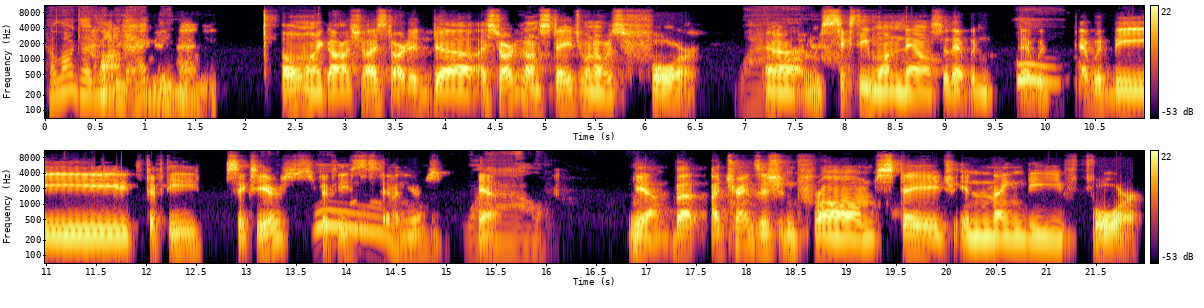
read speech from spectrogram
How long have you been acting? Oh my gosh, I started uh, I started on stage when I was four. Wow. And I'm 61 now, so that would that Ooh. would that would be 56 years, 57 Ooh. years. Wow. Yeah. Yeah. But I transitioned from stage in 94.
